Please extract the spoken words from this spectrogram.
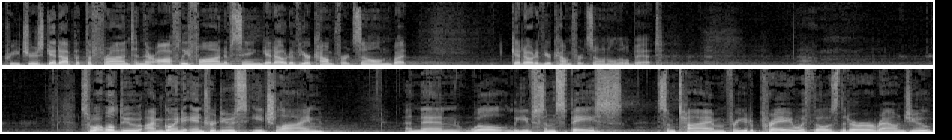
preachers get up at the front and they're awfully fond of saying, Get out of your comfort zone, but get out of your comfort zone a little bit. So, what we'll do, I'm going to introduce each line, and then we'll leave some space, some time for you to pray with those that are around you.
